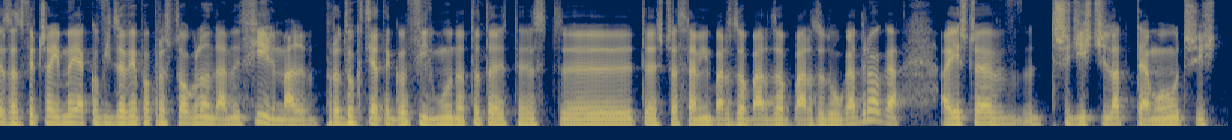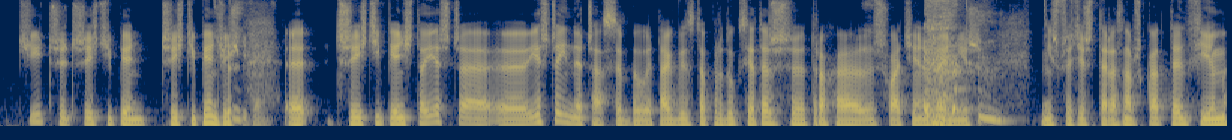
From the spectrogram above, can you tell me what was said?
zazwyczaj my jako widzowie po prostu oglądamy film, ale produkcja tego filmu, no to, to, to, jest, e, to jest czasami bardzo, bardzo, bardzo długa droga. A jeszcze 30 lat temu, 30, czy 35, 35, 35. 35 to jeszcze, e, jeszcze inne czasy były, tak? Więc ta produkcja też e, trochę szła ciężej niż, niż przecież teraz. Na przykład ten film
